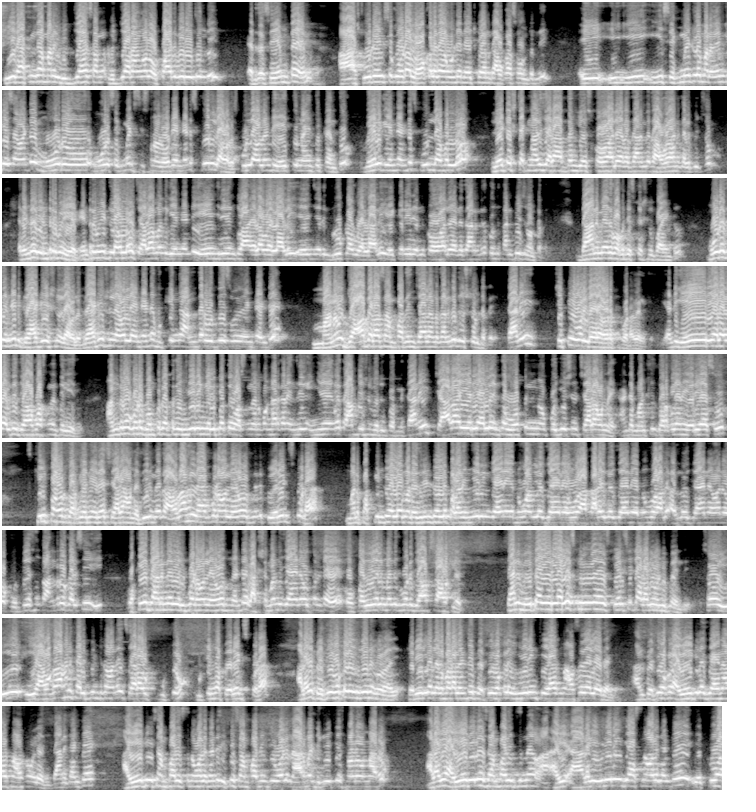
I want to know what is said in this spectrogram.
ఈ రకంగా మనకి విద్యా సం- ఉపాధి పెరుగుతుంది. అట్ ద సేమ్ టైం ఆ స్టూడెంట్స్ కూడా లోకల్గా ఉండే నేర్చుకోవడానికి అవకాశం ఉంటుంది. ఈ ఈ- ఈ సెగ్మెంట్లో మనం ఏం చేసామంటే మూడు మూడు సెగ్మెంట్స్ తీసుకున్నాం. ఒకటి ఏంటంటే స్కూల్ లెవెల్ స్కూల్ లెవెల్ అంటే ఎయిత్ నైన్త్ టెన్త్ వీళ్ళకి ఏంటంటే స్కూల్ లెవెల్లో లేటెస్ట్ టెక్నాలజీ ఎలా అర్థం చేసుకోవాలి అనే దాని మీద అవగాహన కల్పించడం. రెండోది ఇంటర్మీడియట్ ఇంటర్మీడియట్ లెవెల్లో చాలా మందికి ఏంటంటే ఏ ఇంజనీరింగ్ ఎలా వెళ్ళాలి ఏ ఇంజనీరింగ్ గ్రూప్లోకి వెళ్ళాలి ఏ కెరీర్ ఎన్నుకోవాలి అనే దాని మీద కొంచెం కన్ఫ్యూజన్ ఉంటుంది. దాని మీద ఒక డిస్కషన్ పాయింట్ మూడోది ఏంటంటే గ్రాడ్యుయేషన్ లెవెల్ గ్రాడ్యుయేషన్ లెవెల్ ఏంటంటే ముఖ్యంగా అందరి ఉద్దేశం ఏంటంటే మనం జాబ్ ఎలా సంపాదించాలన్న దానికి దాని దృష్టి ఉంటుంది. కానీ చెప్పి వాళ్ళు లేరు ఎవరికి కూడా వీళ్ళకి. అంటే ఏ ఏరియాలో వెళ్తే జాబ్ వస్తుందని తెలియదు. అందరూ కూడా గుంపు తప్పగా ఇంజనీరింగ్ వెళ్ళిపోతే వస్తుంది అనుకున్నారు కానీ ఇంజనీరింగ్ ఇంజనీరింగ్లో కాంపిటీషన్ పెరిగిపోతుంది. కానీ చాలా ఏరియాల్లో ఇంకా ఓపెన్ పొజిషన్ చాలా ఉన్నాయి. అంటే మనుషులు దొరకలేని ఏరియాస్ స్కిల్ పవర్ దొరకలేని ఏరియాస్ చాలా ఉన్నాయి. దీని మీద అవగాహన లేకపోవడం వల్ల ఏమవుతుందంటే పేరెంట్స్ కూడా మన పక్కింటి వాళ్ళు మన ఎదురింటి వాళ్ళు పలానా ఇంజనీరింగ్ జాయిన్ అయ్యారు నువ్వు అందులో జాయిన్ అయ్యావు ఆ కాలేజీలో జాయిన్ అయ్యారు నువ్వు అందులో- అందులో జాయిన్ అయ్యావు అనే ఒక ఉద్దేశంతో అందరూ కలిసి ఒకే దాని మీద వెళ్ళిపోవడం వల్ల ఏమవుతుందంటే లక్ష మంది జాయిన్ అవుతుంటే ఒక పదివేల మందికి కూడా జాబ్స్ రావట్లేదు. కానీ మిగతా ఏరియాలో స్కిల్ స్కేల్ సిటీ అలాగే ఉండిపోయింది. సో ఈ ఈ అవగాహన కల్పించడం అనేది చాలా ముఖ్యం ముఖ్యంగా పేరెంట్స్ కూడా. అలాగే ప్రతి ఒక్కరు ఇంజనీరింగ్ కెరీర్లో నిలబడాలంటే ప్రతి ఒక్కరు ఇంజనీరింగ్ చేయాల్సిన అవసరమే లేదండి. అది ప్రతి ఒక్కరు ఐఐటీలో జాయిన్ అవ్వాల్సిన అవసరం లేదు. దానికంటే ఐఐటి సంపాదిస్తున్న వాళ్ళకంటే ఎక్కువ సంపాదించే వాళ్ళు నార్మల్ డిగ్రీ చేసిన వాళ్ళు ఉన్నారు. అలాగే ఐఐటిలో సంపాదించిన ఐ- అలాగే ఇంజనీరింగ్ చేస్తున్న వాళ్ళకంటే ఎక్కువ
